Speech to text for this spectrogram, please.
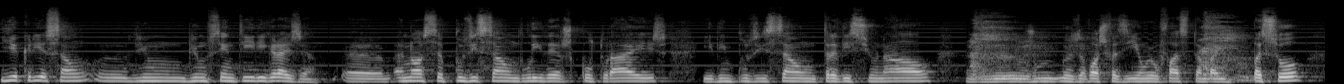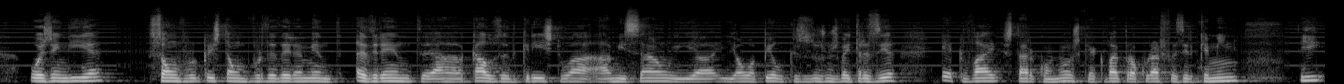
e a criação uh, de, um, de um sentir igreja. a nossa posição de líderes culturais e de imposição tradicional, os meus avós faziam, eu faço também, passou hoje em dia são um cristão verdadeiramente aderente à causa de Cristo, à, à missão e, e, ao apelo que Jesus nos veio trazer, é que vai estar connosco, é que vai procurar fazer caminho e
